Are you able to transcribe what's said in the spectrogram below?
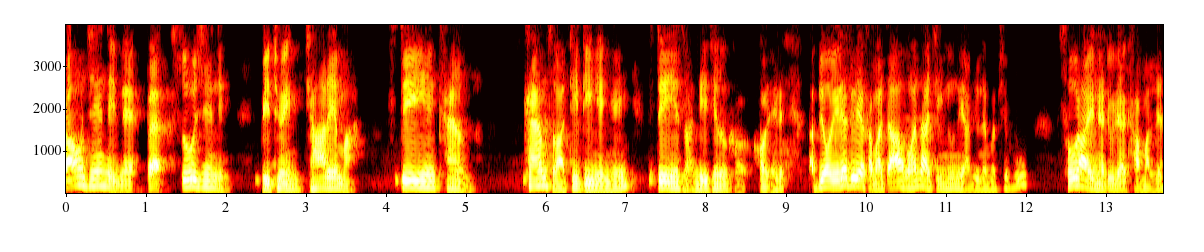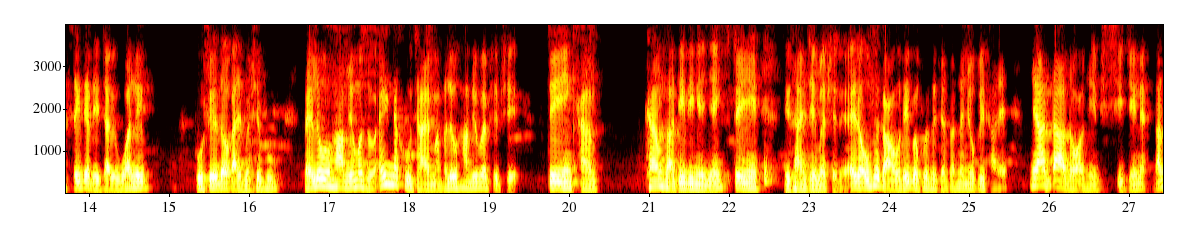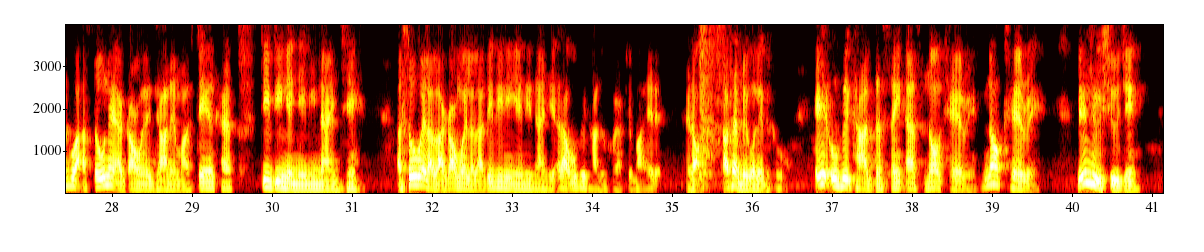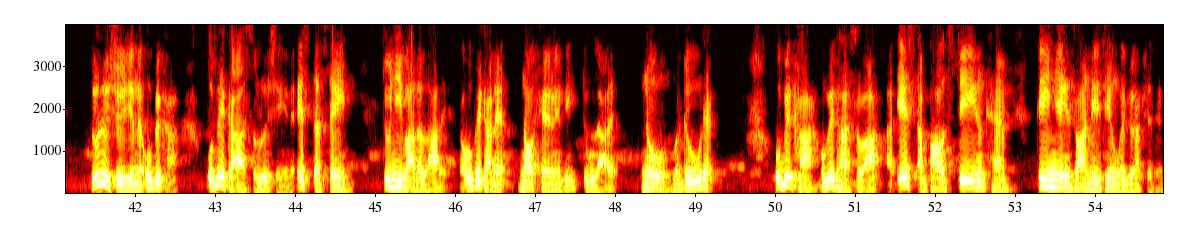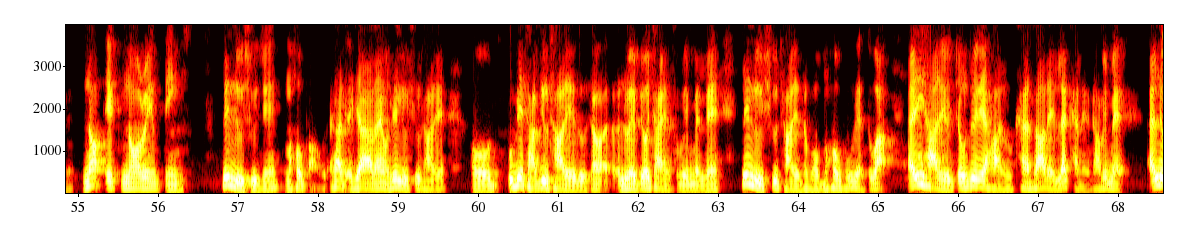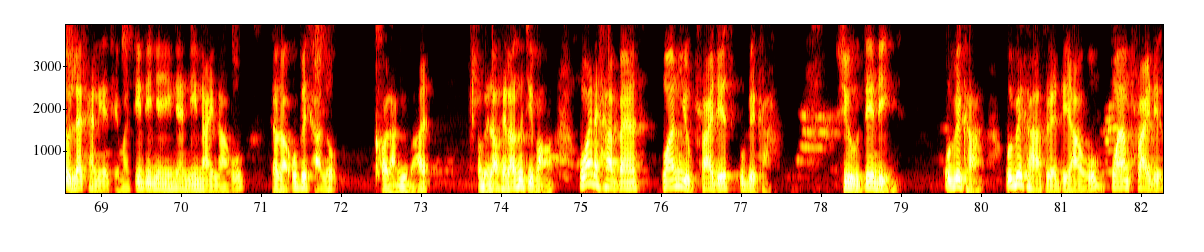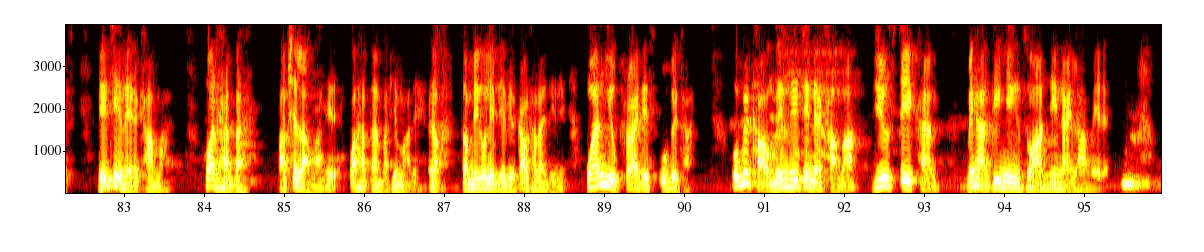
ကောင်းခြင်းတွေနဲ့ bad ဆိုးခြင်းတွေ between ဂျားထဲမှာ staying calm calm ဆိုတာတည်တည်ငြိမ်ငြိမ် staying ဆိုတာနေခြင်းလို့ခေါ်ခေါ်တယ်တဲ့အပျော်ရည်နဲ့တွေ့တဲ့အခါမှာတားဝမ်းသာကြည်နူးနေရမျိုးလည်းမဖြစ်ဘူးဆိုးတာတွေနဲ့တွေ့တဲ့အခါမှာလည်းစိတ်သက်တွေကြပြီးဝမ်းတွေပူဆွေးတော့ကလည်းမဖြစ်ဘူးဘယ်လိုဟာမျိုးမဆိုအဲ့ဒီနှစ်ခုကြားထဲမှာဘယ်လိုဟာမျိုးပဲဖြစ်ဖြစ် staying calm calm ဆိုတာတည်တည်ငြိမ်ငြိမ် staying နေထိုင်ခြင်းပဲဖြစ်တယ်အဲ့တော့ဥပ္ပခါကိုအဓိပ္ပာယ်ဖွင့်ဆိုချက်တော့နှစ်မျိုးပေးထားတယ်မျှတသောအမြင်ရှိခြင်းနဲ့နောက်တစ်ခုကအစိုးနဲ့အကောင်းရဲ့ကြားထဲမှာ staying calm တည်တည်ငြိမ်ငြိမ်နေနိုင်ခြင်းအစိုးပဲလာလာအကောင်းပဲလာလာတည်တည်ငြိမ်ငြိမ်နေနိုင်ခြင်းအဲ့ဒါဥပ္ပခါလို့ခေါ်တာဖြစ်ပါတယ်တဲ့အဲ့တော့နောက်ထပ်မေးခွန်းလေးတစ်ခု is ဥပ္ပခါ the same as not caring not caring လိလူရှုခြင်းလူလူရှုခြင်းနဲ့ဥပ္ပခါဥပ္ပခါဆိုလို့ရှိရင်လည်း is the same တူညီပါသလားတဲ့ဥပ္ပခါနဲ့ not caring ဒီတူလားတဲ့ no မတူဘူးတဲ့ ဥပိ္ပခာဥပိ္ပခာဆိုတာ is about staying calm တည်ငြိမ်စွာနေခြင်းကိုပဲပြောတာဖြစ်တယ် not ignoring things လစ်လူရှုခြင်းမဟုတ်ပါဘူးအဲ့ဒါအရာတိုင်းကိုလစ်လူရှုထားတယ်ဟိုဥပိ္ပခာပြုတ်ထားတယ်ဆိုတော့အလွယ်ပြောကြရင်ဆိုပေမဲ့လည်းလစ်လူရှုထားတဲ့သဘောမဟုတ်ဘူးတဲ့ तू ကအဲ့ဒီဟာတွေကိုကြုံတွေ့တဲ့ဟာတွေကိုခံစားတယ်လက်ခံတယ်ဒါပေမဲ့အဲ့လိုလက်ခံနေတဲ့အချိန်မှာတည်တည်ငြိမ်ငြိမ်နဲ့နေနိုင်တာကိုကျွန်တော်ဥပိ္ပခာလို့ခေါ်တာမျိုးပါတဲ့ဟုတ်ပြီနောက်ခင်နောက်တစ်ခုကြည့်ပါအောင် what happens when you practice ဥပိ္ပခာ you တင်းတည် ဥပိ္ပခာဥပိ္ပခာဆိုတဲ့တရားကို one practice လေ့ကျင့်တဲ့အခါမှာ what happen ဘာဖြစ်လာမှာလဲတဲ့ what happen ဘာဖြစ်မှာလဲအဲ့တော့သူကမိကုန်းလေးပြန်ပြီးကောက်ထားလိုက်သေးတယ် when you practice ဥပိ္ပခာဥပိ္ပခာကိုမင်းလေ့ကျင့်တဲ့အခါမှာ you stay calm မင်းဟာတည်ငြိမ်စွာနေနိုင်လာမယ်တဲ့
